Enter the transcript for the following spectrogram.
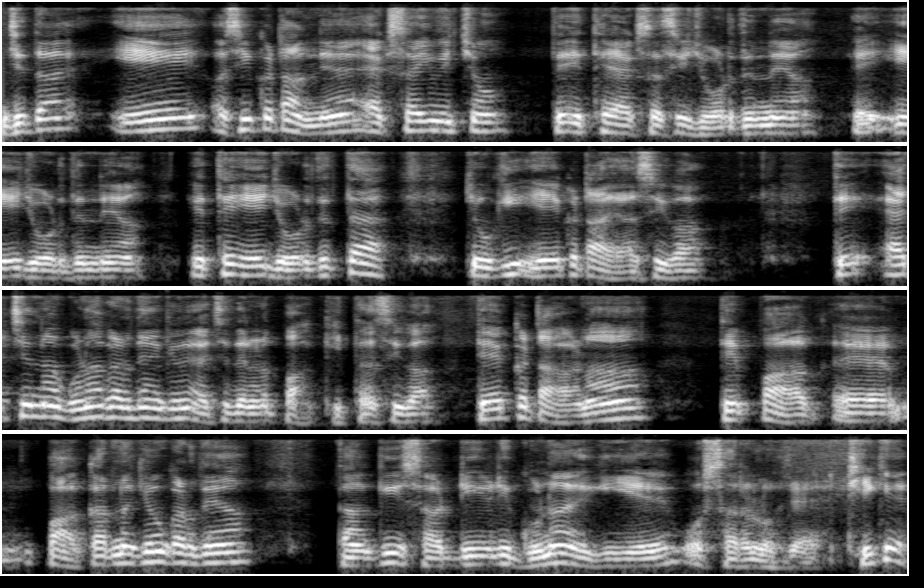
ਜਿੱਦਾਂ a ਅਸੀਂ ਘਟਾਉਂਦੇ ਹਾਂ xi ਵਿੱਚੋਂ, ਤੇ ਇੱਥੇ x ਅਸੀਂ ਜੋੜ ਦਿੰਦੇ ਹਾਂ ਇਹ a ਜੋੜ ਦਿੰਦੇ ਹਾਂ। ਇੱਥੇ a ਜੋੜ ਦਿੱਤਾ, ਕਿਉਂਕਿ a ਘਟਾਇਆ ਸੀਗਾ। ਤੇ h ਨਾਲ ਗੁਣਾ ਕਰਦੇ ਹਾਂ, ਕਿਉਂਕਿ h ਦੇ ਨਾਲ ਭਾਗ ਕੀਤਾ ਸੀਗਾ। ਤੇ ਘਟਾਣਾ ਤੇ ਭਾਗ ਭਾਗ ਕਰਨਾ ਕਿਉਂ ਕਰਦੇ ਹਾਂ? ਤਾਂ ਕਿ ਸਾਡੀ ਜਿਹੜੀ ਗੁਣਾ ਹੈਗੀ ਏ, ਉਹ ਸਰਲ ਹੋ ਜਾਏ। ਠੀਕ ਹੈ?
